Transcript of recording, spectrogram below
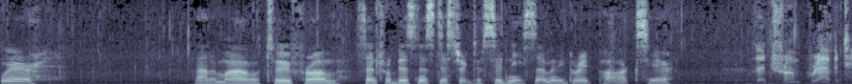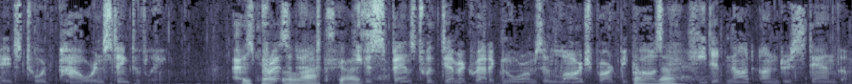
we're about a mile or two from central business district of Sydney. So many great parks here. That Trump gravitates toward power instinctively. As president, relax, he dispensed with democratic norms in large part oh, because no. he did not understand them.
